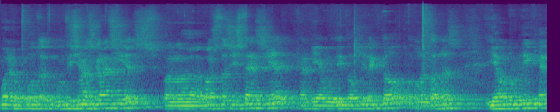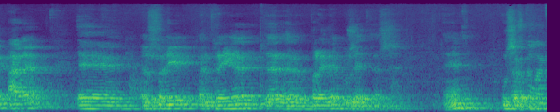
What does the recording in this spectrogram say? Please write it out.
bueno, molt- moltíssimes gràcies per la vostra assistència, que ja ho ha dit el director, aleshores jo l'únic que ara eh, us faré entrega de parell de cosetes. Eh? Un segon.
